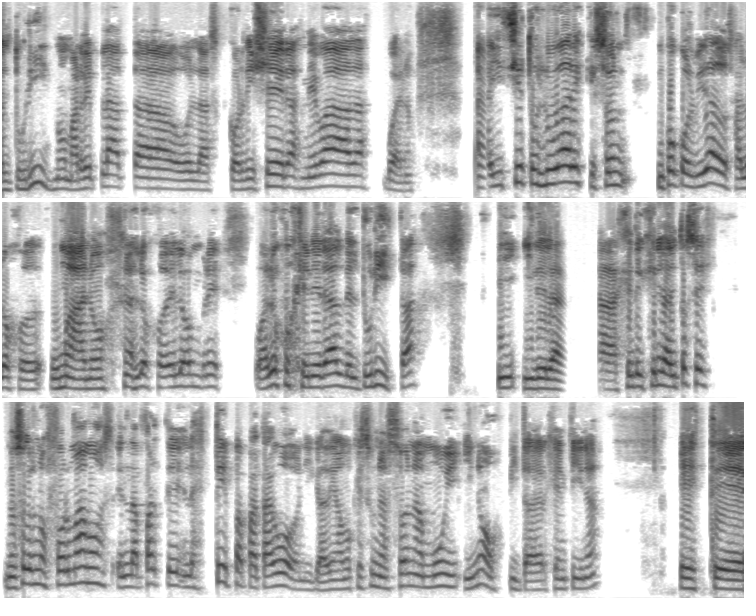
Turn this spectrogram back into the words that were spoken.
el turismo, Mar del Plata, o las cordilleras nevadas, bueno, hay ciertos lugares que son un poco olvidados al ojo humano, al ojo del hombre o al ojo general del turista y, de la, la gente en general. Entonces, nosotros nos formamos en la parte, en la estepa patagónica, digamos, que es una zona muy inhóspita de Argentina. Este,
